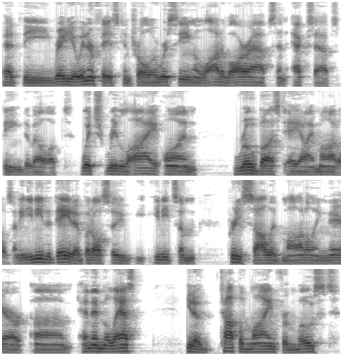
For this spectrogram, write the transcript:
at the radio interface controller, we're seeing a lot of R apps and X apps being developed, which rely on robust AI models. I mean, you need the data, but also you need some pretty solid modeling there. Um, and then the last you know, top of mind for most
